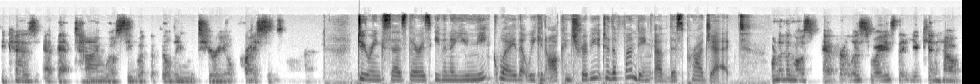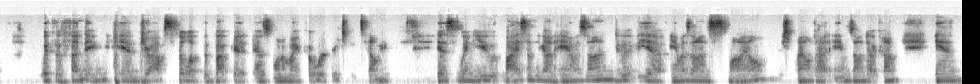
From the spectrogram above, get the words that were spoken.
because at that time we'll see what the building material prices are. Doering says there is even a unique way that we can all contribute to the funding of this project. One of the most effortless ways that you can help with the funding and drops fill up the bucket, as one of my coworkers would tell me, is when you buy something on Amazon, do it via Amazon Smile, smile.amazon.com. And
